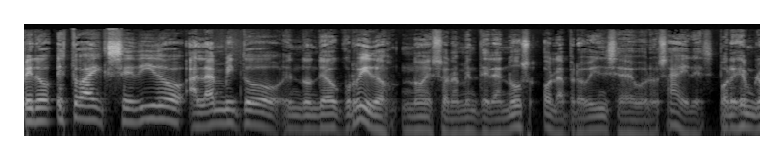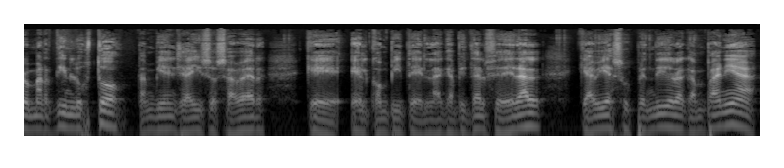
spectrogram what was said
Pero esto ha excedido al ámbito en donde ha ocurrido. No es solamente Lanús o la provincia de Buenos Aires. Por ejemplo, Martín Lustó también ya hizo saber que él compite en la capital federal, que había suspendido la campaña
